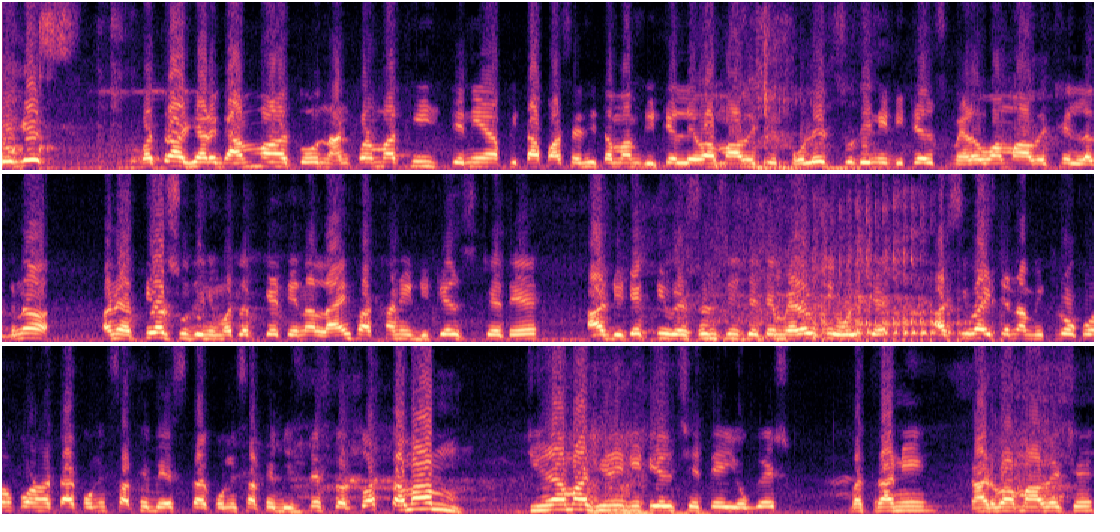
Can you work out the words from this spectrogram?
યોગેશ બત્રા જ્યારે ગામમાં હતો, નાનપણમાંથી તેની પિતા પાસેથી તમામ ડિટેલ લેવામાં આવે છે. કોલેજ સુધીની ડિટેલ્સ મેળવવામાં આવે છે. લગ્ન અને અત્યાર સુધીની મતલબ કે તેના લાઈફ આખાની ડિટેલ્સ છે તે આ ડિટેક્ટિવ એજન્સી છે તે મેળવતી હોય છે. આ સિવાય તેના મિત્રો કોણ કોણ હતા, કોની સાથે બેસતા, કોની સાથે બિઝનેસ કરતો, આ તમામ ઝીણામાં ઝીણી ડિટેલ છે તે યોગેશ બથરાની કાઢવામાં આવે છે.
